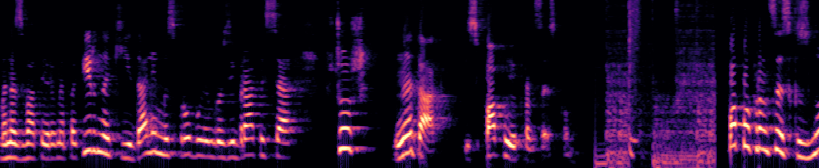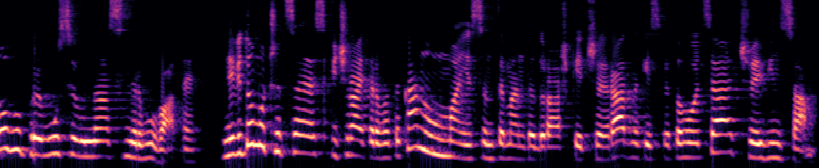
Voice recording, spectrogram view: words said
Мене звати Ірина Папірник, і далі ми спробуємо розібратися, що ж не так із папою Франциском. Папа Франциск знову примусив нас нервувати. Невідомо, чи це спічрайтер Ватикану має сентименти до Рашки, чи радники святого Отця, чи він сам.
